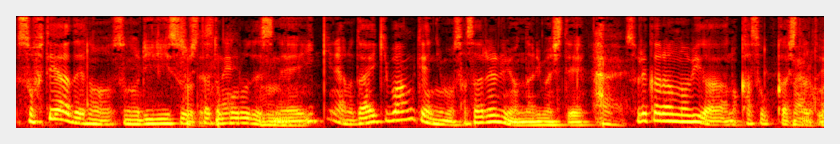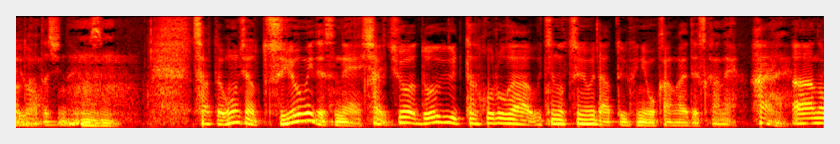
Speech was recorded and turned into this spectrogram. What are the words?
ソフトウェアでのそのリリースをしたところですね、すね。一気にあの大規模案件にも刺されるようになりまして、はい、それから伸びがあの加速化したという形になります。さて、御社の強みですね、社長はどういったところがうちの強みだというふうにお考えですかね。はい。はい、あの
